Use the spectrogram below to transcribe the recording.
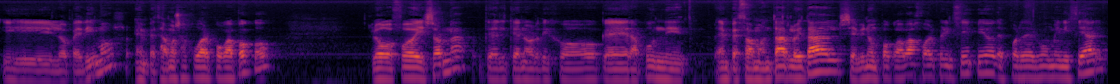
Y lo pedimos, empezamos a jugar poco a poco Luego fue Isorna, que el que nos dijo que era Pundit, empezó a montarlo y tal, se vino un poco abajo al principio, después del boom inicial,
